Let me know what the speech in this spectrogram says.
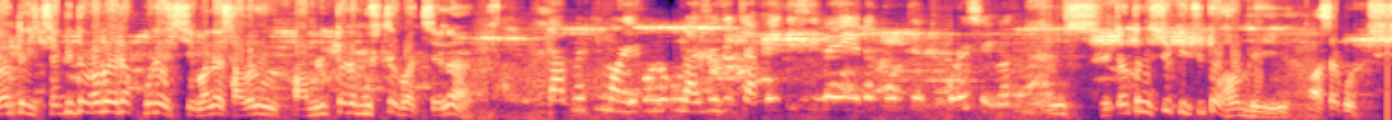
ওরা তো ইচ্ছাকৃতভাবে এটা করেছে মানে সাধারণ পাবলিক তো এটা বুঝতে পারছে না? আপনার কি মনে হয় কোন রকম রাজনৈতিক চাপে কি সিবিআই এটা করতে করেছে? সেটা তো নিশ্চয়ই কিছু তো হবেই আশা করছি।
